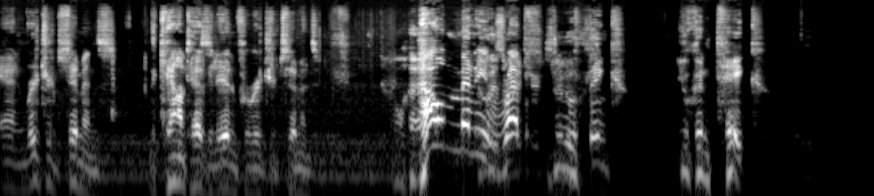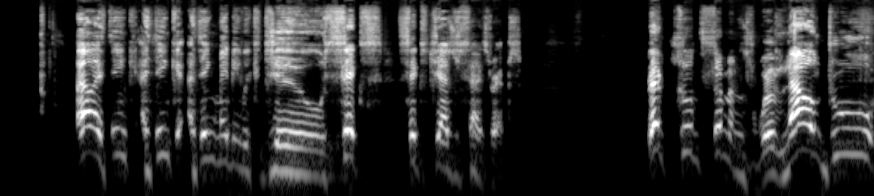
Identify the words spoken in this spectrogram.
and Richard Simmons. The Count has it in for Richard Simmons. What? How many Who is reps Richard do you Simmons? think you can take? Well, I think I think I think maybe we could do six six jazzercise reps. Richard Simmons will now do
